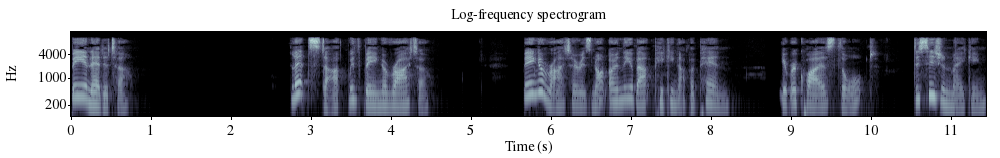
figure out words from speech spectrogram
be an editor. Let's start with being a writer. Being a writer is not only about picking up a pen, it requires thought, decision making,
